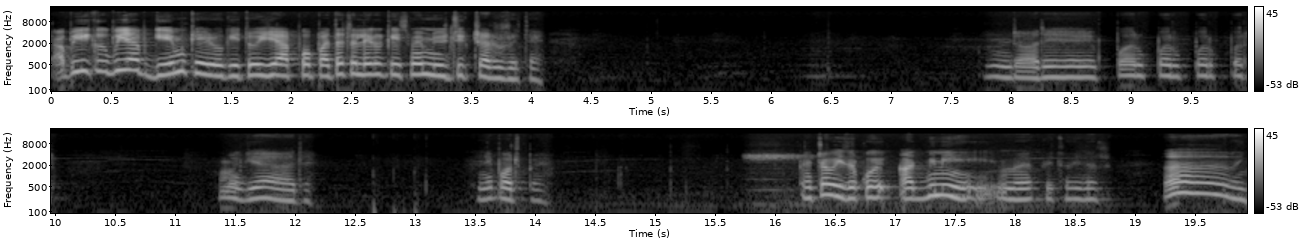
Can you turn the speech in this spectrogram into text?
अभी कभी आप गेम खेलोगे तो ये आपको पता चलेगा कि इसमें म्यूज़िक चालू रहता है। जा रहे हैं, ऊपर ऊपर ऊपर ऊपर। मैं गया है। नहीं पहुँच पाए। अच्छा इधर कोई आदमी नहीं मैं फिर तो इधर। हाँ भाई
